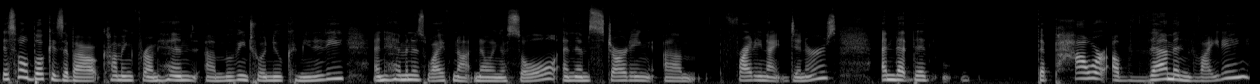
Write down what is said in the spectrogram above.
this whole book is about coming from him uh, moving to a new community and him and his wife not knowing a soul and them starting um, Friday night dinners, and that the the power of them inviting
